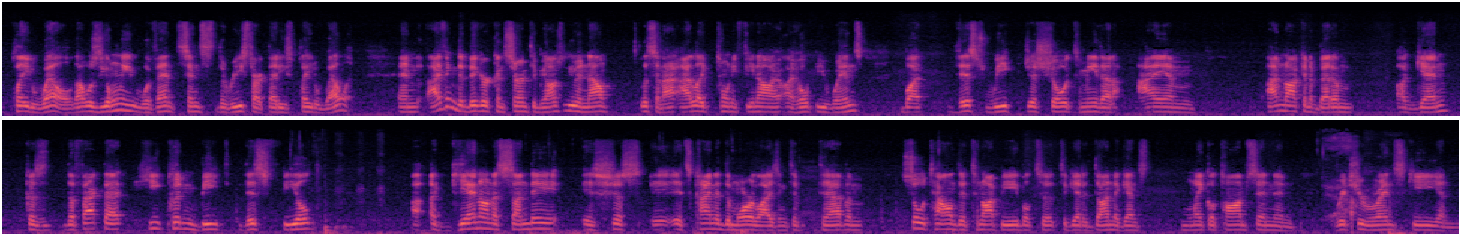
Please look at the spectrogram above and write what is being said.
played well, that was the only event since the restart that he's played well in. And I think the bigger concern, to be honest with you, and now listen, I, I like Tony Finau. I, I hope he wins, but this week just showed to me that I am I'm not going to bet him again because the fact that he couldn't beat this field uh, again on a Sunday is just it's kind of demoralizing to, to have him so talented to not be able to, to get it done against Michael Thompson and yeah. Richard Werenski and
